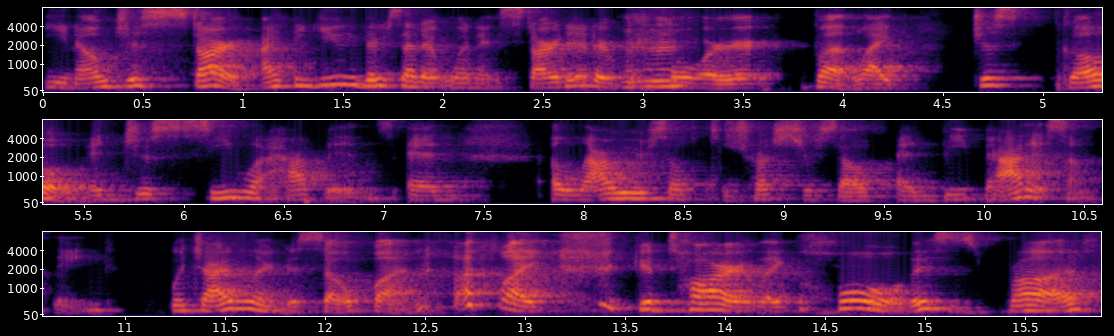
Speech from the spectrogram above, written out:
you know just start i think you either said it when it started or mm-hmm. before mm-hmm. but like just go and just see what happens and allow yourself to trust yourself and be bad at something which I've learned is so fun. like guitar, like, oh, this is rough.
